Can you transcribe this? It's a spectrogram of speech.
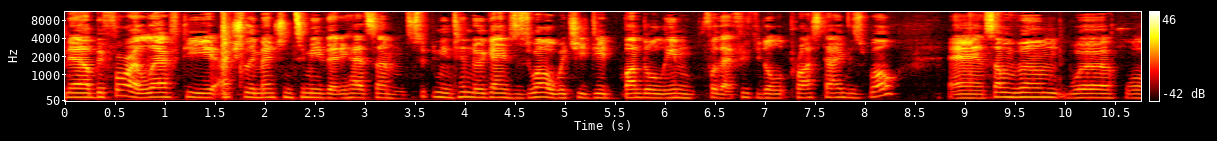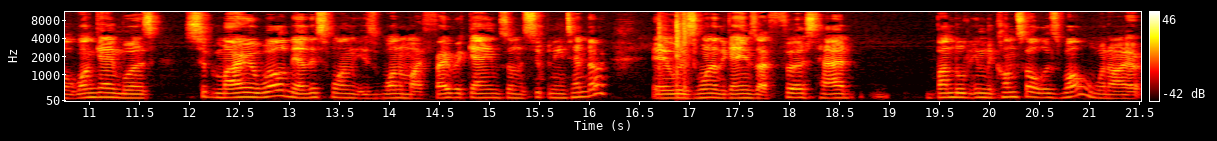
Now, before I left, he actually mentioned to me that he had some Super Nintendo games as well, which he did bundle in for that $50 price tag as well. And some of them were, well, one game was Super Mario World. Now, this one is one of my favorite games on the Super Nintendo. It was one of the games I first had bundled in the console as well when I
